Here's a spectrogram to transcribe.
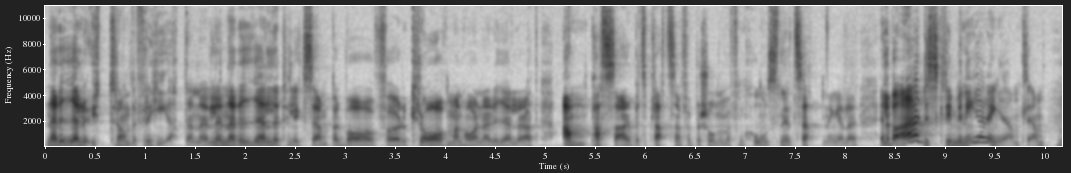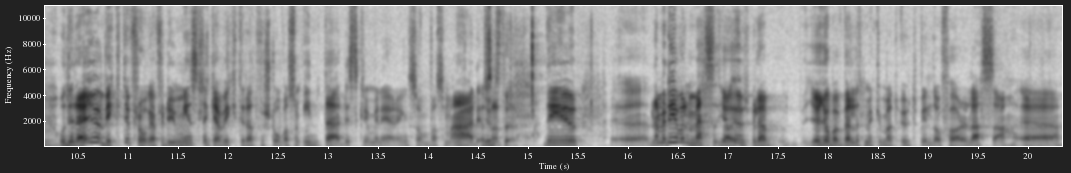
när det gäller yttrandefriheten? Eller mm. när det gäller till exempel vad för krav man har när det gäller att anpassa arbetsplatsen för personer med funktionsnedsättning? Eller, eller vad är diskriminering egentligen? Mm. Och det där är ju en viktig fråga, för det är ju minst lika viktigt att förstå vad som som inte är diskriminering som vad som är det. Just att det. det är ju, eh, nej men det är väl mest, jag utbildar, jag jobbar väldigt mycket med att utbilda och föreläsa eh,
